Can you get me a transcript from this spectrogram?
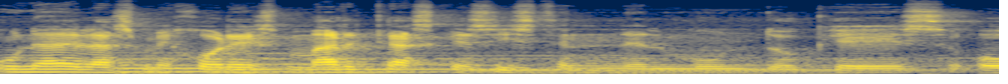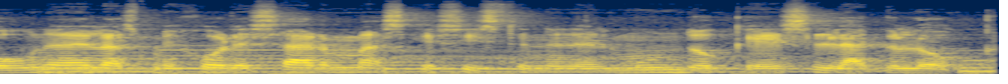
una de las mejores marcas que existen en el mundo, que es o una de las mejores armas que existen en el mundo, que es la Glock.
